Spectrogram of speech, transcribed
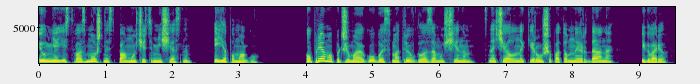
и у меня есть возможность помочь этим несчастным, и я помогу. Упрямо поджимаю губы, смотрю в глаза мужчинам. Сначала на Кируша, потом на Ирдана и говорю —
